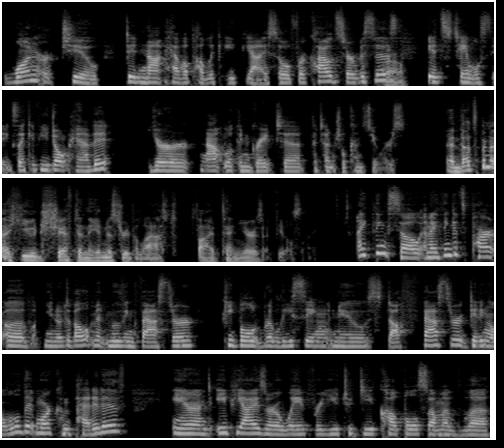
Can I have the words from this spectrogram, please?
one or two did not have a public API. So for cloud services, wow. it's table stakes. Like if you don't have it, you're not looking great to potential consumers. And that's been a huge shift in the industry the last five, ten years, it feels like. I think so. And I think it's part of, you know, development moving faster, people releasing new stuff faster, getting a little bit more competitive. And APIs are a way for you to decouple some of the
